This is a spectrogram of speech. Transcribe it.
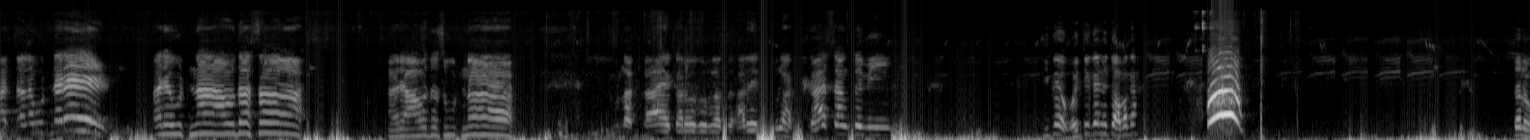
हा, चला उठणार रे अरे उठणार अवदास. अरे अवदास उठणार तुला काय करावं तुला अरे तुला काय सांगतो मी? ती काय होती का नाही तू? बघा. चलो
